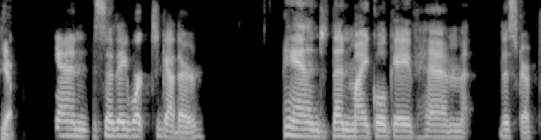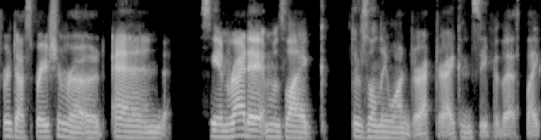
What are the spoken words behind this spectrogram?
Yep. And so they worked together. And then Michael gave him the script for Desperation Road, and Cassian read it and was like, "There's only one director I can see for this." Like,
